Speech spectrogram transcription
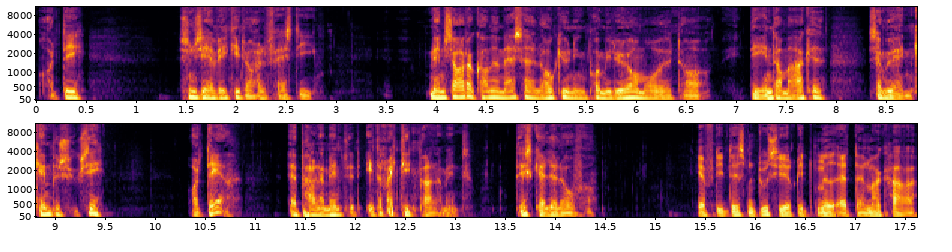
og det synes jeg er vigtigt at holde fast i. Men så er der kommet masser af lovgivning på miljøområdet og det indre marked, som jo er en kæmpe succes. Og der er parlamentet et rigtigt parlament. Det skal jeg love for. Ja, fordi det, som du siger, Rit, med at Danmark har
